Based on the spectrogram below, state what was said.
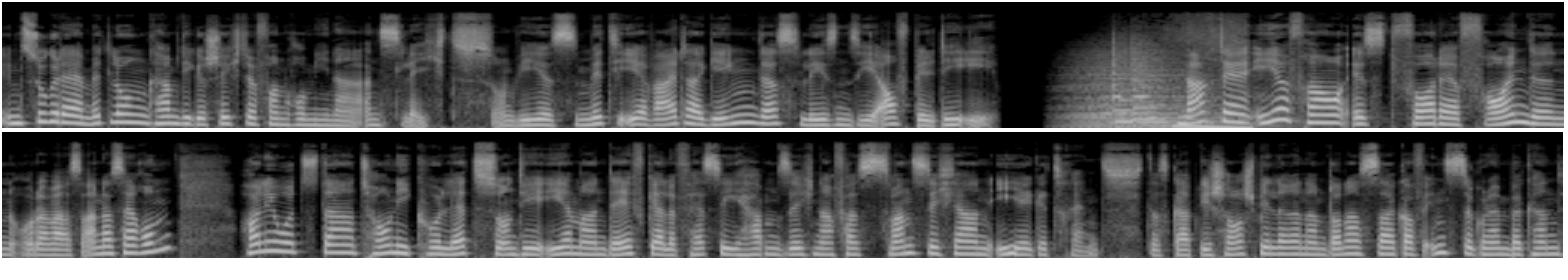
Im Zuge der Ermittlungen kam die Geschichte von Romina ans Licht. Und wie es mit ihr weiterging, das lesen Sie auf Bild.de. Nach der Ehefrau ist vor der Freundin oder was andersherum? Hollywood-Star Tony Collette und ihr Ehemann Dave Galefessi haben sich nach fast 20 Jahren Ehe getrennt. Das gab die Schauspielerin am Donnerstag auf Instagram bekannt.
